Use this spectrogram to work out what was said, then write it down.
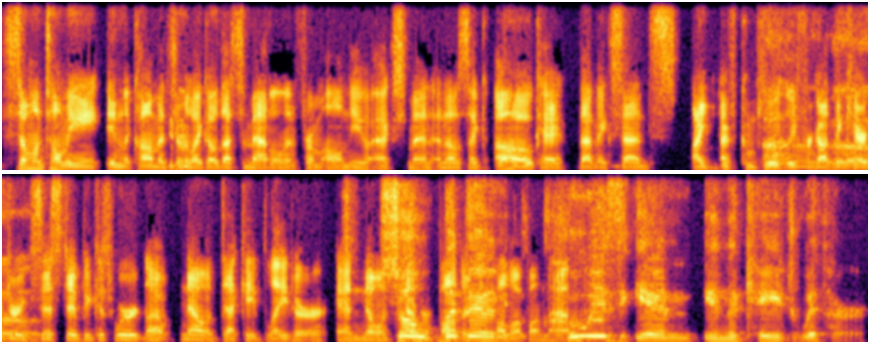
someone told me in the comments they were like, "Oh, that's Madelyne from All New X Men," and I was like, "Oh, okay, that makes sense." I I've completely forgot the character Oh. existed because we're now now a decade later, and no one's So, ever bothered to follow up on that. who is in in the cage with her?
